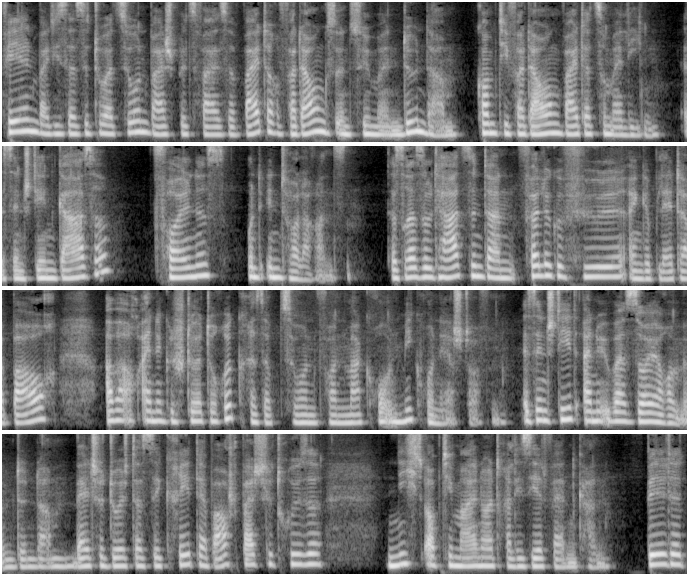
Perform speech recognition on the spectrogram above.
Fehlen bei dieser Situation beispielsweise weitere Verdauungsenzyme im Dünndarm, kommt die Verdauung weiter zum Erliegen. Es entstehen Gase, Fäulnis und Intoleranzen. Das Resultat sind dann Völlegefühl, ein geblähter Bauch, aber auch eine gestörte Rückresorption von Makro- und Mikronährstoffen. Es entsteht eine Übersäuerung im Dünndarm, welche durch das Sekret der Bauchspeicheldrüse nicht optimal neutralisiert werden kann. Bildet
